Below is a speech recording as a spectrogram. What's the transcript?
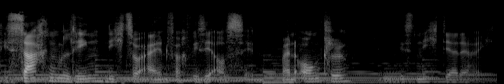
Die Sachen liegen nicht so einfach, wie sie aussehen. Mein Onkel ist nicht der, der recht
